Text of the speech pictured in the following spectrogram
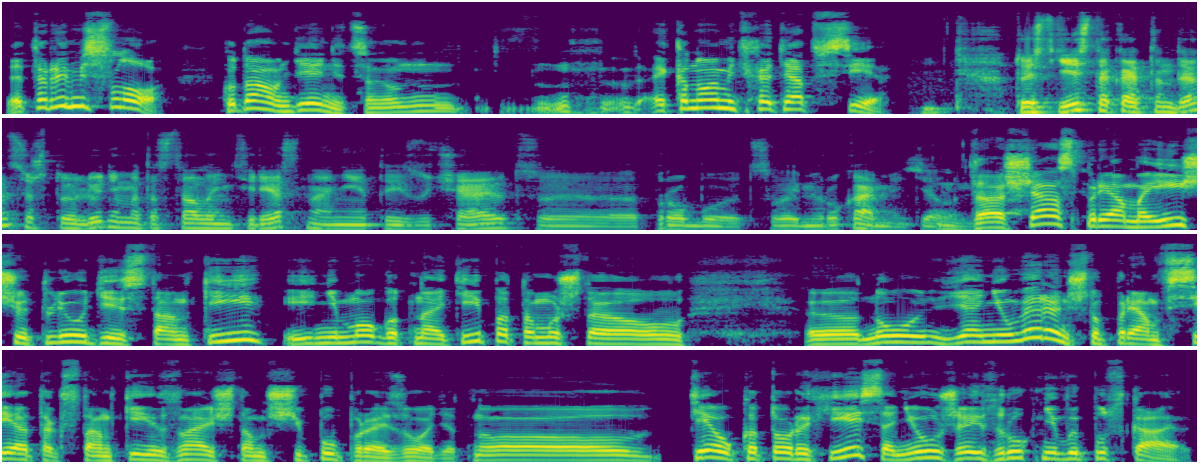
Это ремесло. Куда он денется? Экономить хотят все. То есть есть такая тенденция, что людям это стало интересно, они это изучают, э, пробуют своими руками делать. Да, сейчас прямо ищут люди станки и не могут найти, потому что э, ну, я не уверен, что прям все так станки, знаешь, там щепу производят, но те, у которых есть, они уже из рук не выпускают.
